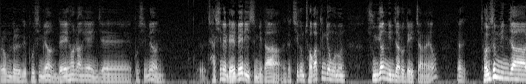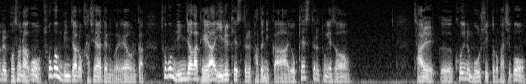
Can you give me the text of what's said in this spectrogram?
여러분들 여기 보시면 내 현황에 이제 보시면 그 자신의 레벨이 있습니다. 그러니까 지금 저 같은 경우는 중견 닌자로 돼 있잖아요. 그러니까 견습 닌자를 벗어나고 초급 닌자로 가셔야 되는 거예요. 그러니까 초급 닌자가 돼야 일일 퀘스트를 받으니까 요 퀘스트를 통해서 잘 그 코인을 모을 수 있도록 하시고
